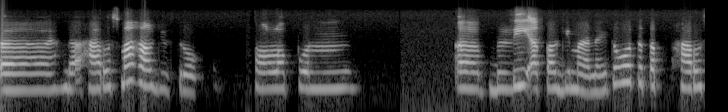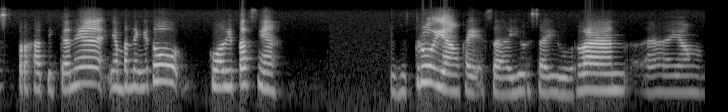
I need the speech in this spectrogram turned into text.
Eh, nggak uh, harus mahal justru. Walaupun uh, beli atau gimana itu tetap harus perhatikannya. Yang penting itu kualitasnya justru yang kayak sayur-sayuran uh, yang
